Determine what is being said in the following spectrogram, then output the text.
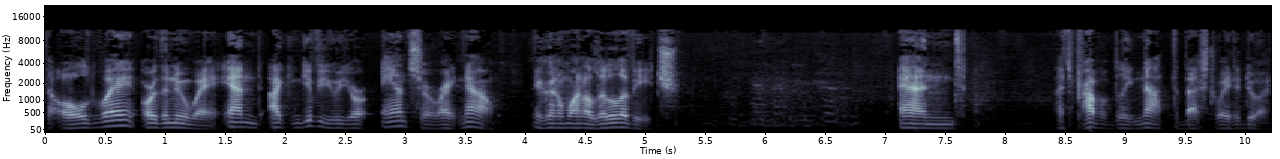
The old way or the new way? And I can give you your answer right now. You're going to want a little of each. And that's probably not the best way to do it.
